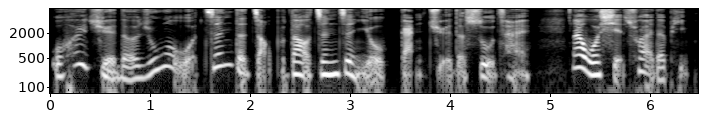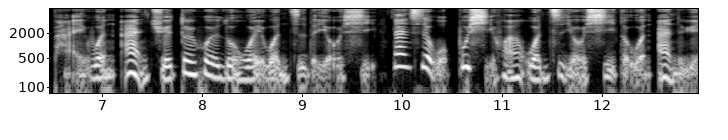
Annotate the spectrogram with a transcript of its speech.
我会觉得，如果我真的找不到真正有感觉的素材，那我写出来的品牌文案绝对会沦为文字的游戏。但是我不喜欢文字游戏的文案的原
